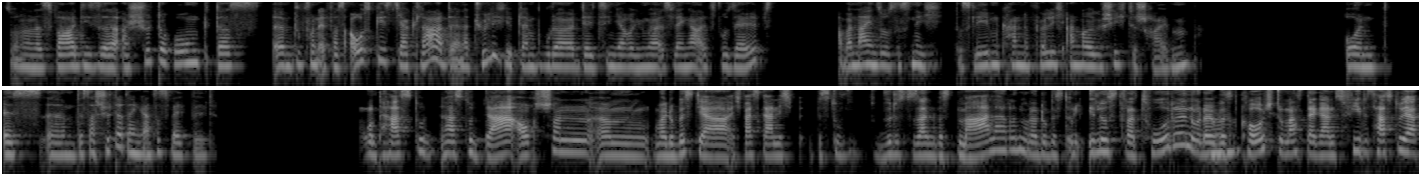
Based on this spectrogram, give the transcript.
sondern es war diese Erschütterung, dass äh, du von etwas ausgehst. Ja klar, der, natürlich lebt dein Bruder, der zehn Jahre jünger ist, länger als du selbst. Aber nein, so ist es nicht. Das Leben kann eine völlig andere Geschichte schreiben. Und es, äh, das erschüttert dein ganzes Weltbild. Und hast du, hast du da auch schon, ähm, weil du bist ja, ich weiß gar nicht, bist du, würdest du sagen, du bist Malerin oder du bist Illustratorin oder mhm. du bist mhm. Coach, du machst ja ganz viel. Das hast du ja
